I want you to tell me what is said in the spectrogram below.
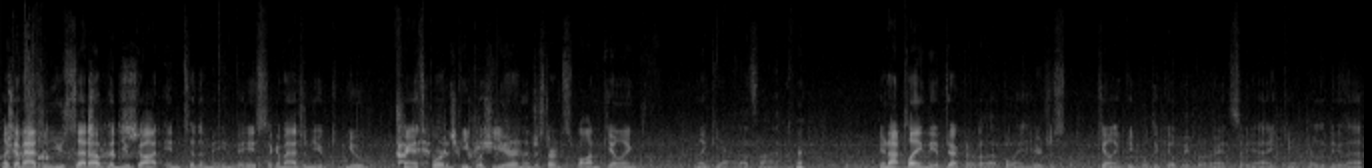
like imagine you set up and you got into the main base. Like imagine you you transported people here and then just started spawn killing. Like yeah, that's not. You're not playing the objective at that point. You're just killing people to kill people, right? So yeah, you can't really do that.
